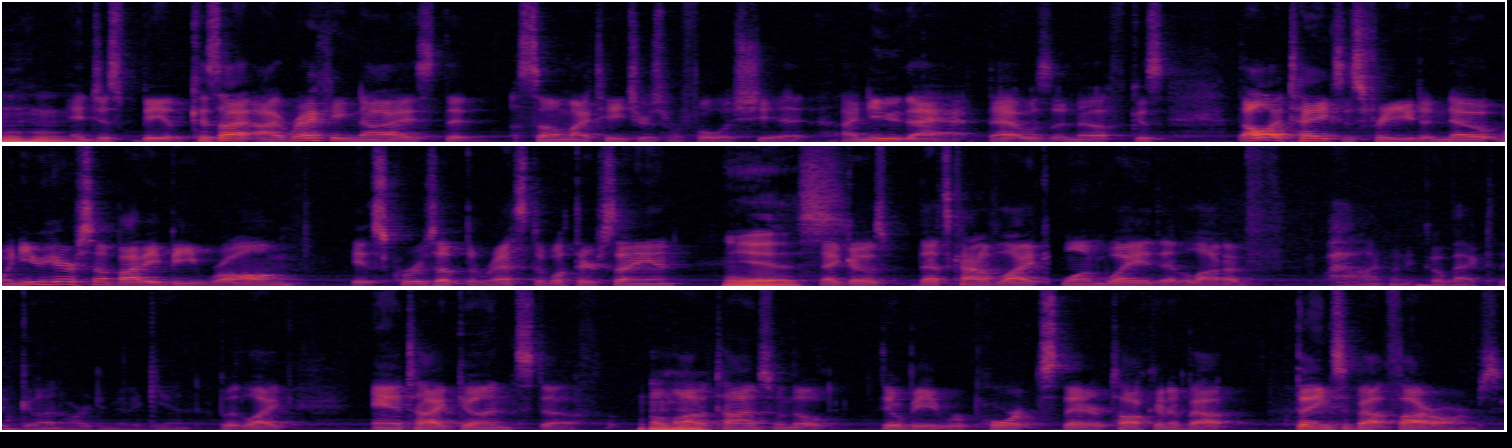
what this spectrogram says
Mhm. And just be because I, I recognized that some of my teachers were full of shit. I knew that. That was enough. Because all it takes is for you to know when you hear somebody be wrong, it screws up the rest of what they're saying. Yes. That goes. That's kind of like one way that a lot of. Wow, I'm going to go back to the gun argument again. But like anti-gun stuff, a lot of times when they'll there'll be reports that are talking about things about firearms.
